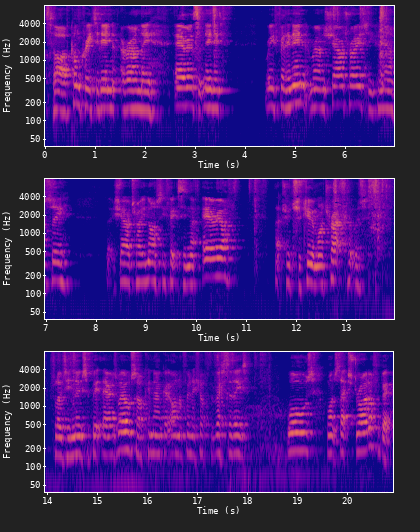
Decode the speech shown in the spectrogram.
So I've concreted in around the areas that needed refilling in around the shower tray so you can now see that shower tray nicely fits in that area that should secure my track that was floating loose a bit there as well so I can now get on and finish off the rest of these walls once that's dried off a bit.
